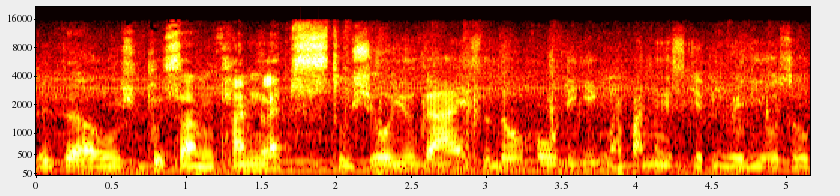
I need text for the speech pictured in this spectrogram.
Later I will put some time lapse to show you guys the hole digging. My partner is getting ready also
